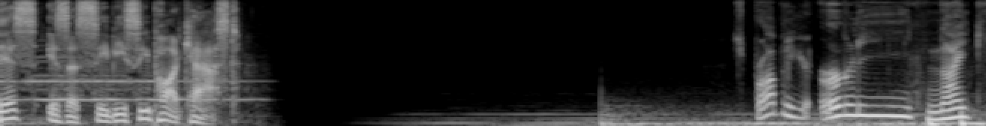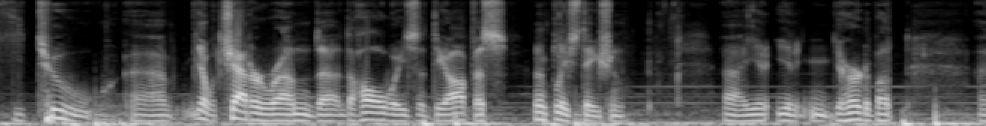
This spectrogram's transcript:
This is a CBC podcast. It's probably early 92. Uh, you know, chatter around uh, the hallways at the office and police station. Uh, you, you, you, heard about uh,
